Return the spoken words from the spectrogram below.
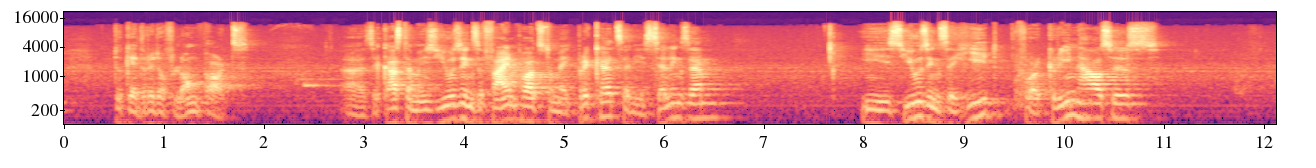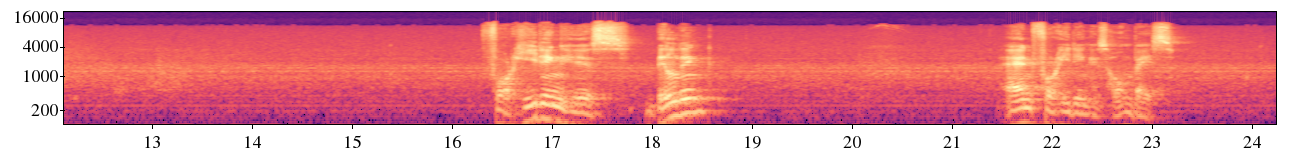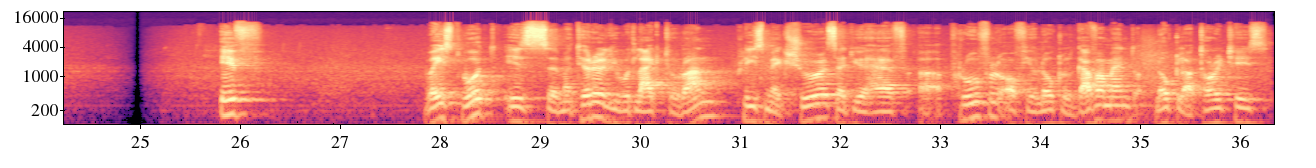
to get rid of long parts. Uh, the customer is using the fine parts to make briquettes and he's selling them. He's using the heat for greenhouses, for heating his building and for heating his home base. If waste wood is material you would like to run, please make sure that you have uh, approval of your local government, local authorities,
